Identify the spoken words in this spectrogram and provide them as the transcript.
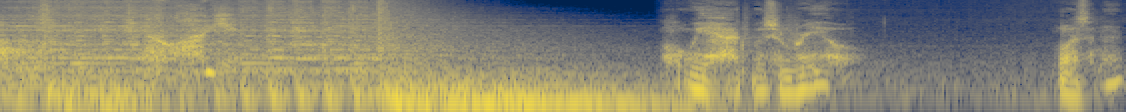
Celia! Who are you? What we had was real, wasn't it?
